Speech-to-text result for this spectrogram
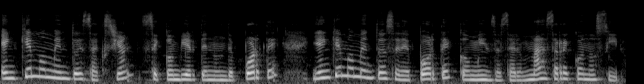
En qué momento esa acción se convierte en un deporte y en qué momento ese deporte comienza a ser más reconocido.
